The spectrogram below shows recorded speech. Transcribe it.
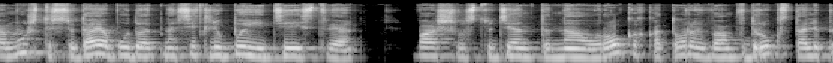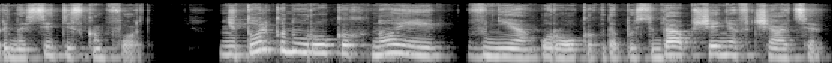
потому что сюда я буду относить любые действия вашего студента на уроках, которые вам вдруг стали приносить дискомфорт. Не только на уроках, но и вне уроков, допустим, да, общение в чате,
